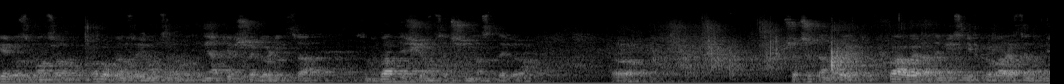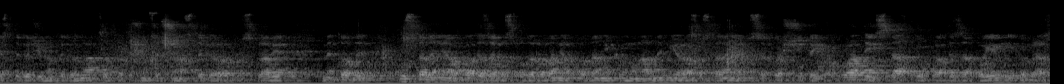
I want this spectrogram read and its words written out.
Polskiego z mocą obowiązującą od dnia 1 lipca 2013 roku. Przeczytam projekt uchwały Rady Miejskiej w Kowarach z 29 marca 2013 roku w sprawie metody ustalenia opłaty za gospodarowanie odpadami komunalnymi oraz ustalenia wysokości tej opłaty i stawki opłaty za pojemnik oraz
